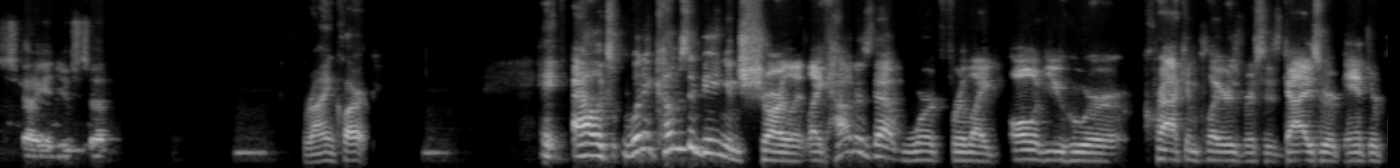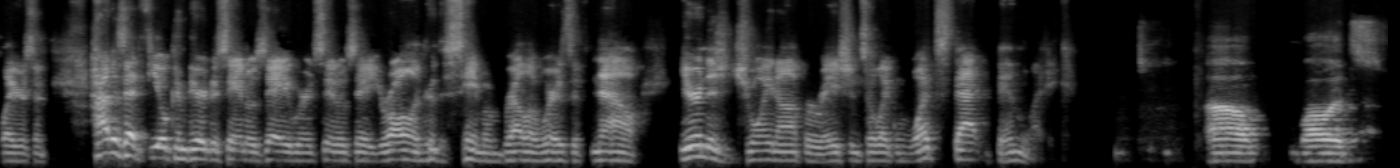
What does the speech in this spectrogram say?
just got to get used to it. Ryan Clark. Hey, Alex, when it comes to being in Charlotte, like how does that work for like all of you who are Kraken players versus guys who are Panther players? And how does that feel compared to San Jose, where in San Jose you're all under the same umbrella, whereas if now you're in this joint operation. So like what's that been like? Uh, well, it's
